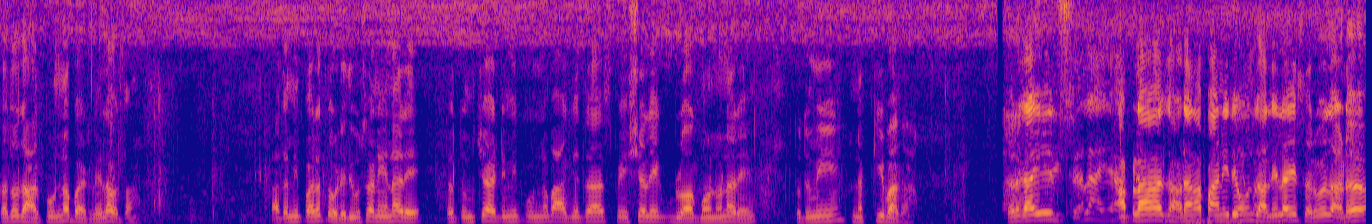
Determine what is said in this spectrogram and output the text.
का तो झाड पूर्ण भरलेला होता. आता मी परत थोडे दिवसांनी येणार आहे. तर तुमच्यासाठी मी पूर्ण बागेचा स्पेशल एक ब्लॉग बनवणार आहे. तो तुम्ही नक्की बघा. तर काही आपला झाडांना पाणी देऊन झालेलं आहे सर्व झाडं.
